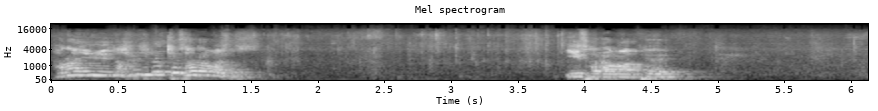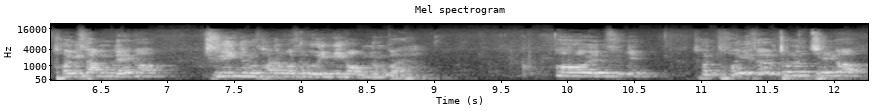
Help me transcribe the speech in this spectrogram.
하나님이 나를 이렇게 사랑하셨어. 이 사랑 앞에 더 이상 내가 주인으로 사는 것은 의미가 없는 거야. 아 예수님, 전 더 이상 저는 제가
